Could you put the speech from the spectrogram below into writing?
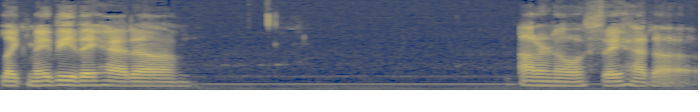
like maybe they had um I don't know if they had uh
